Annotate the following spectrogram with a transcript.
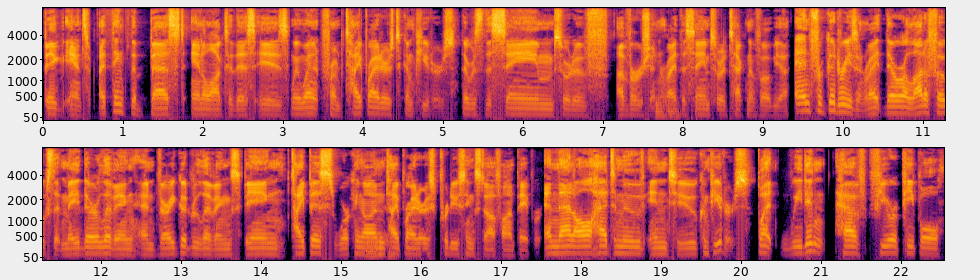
big answer. I think the best analog to this is we went from typewriters to computers. There was the same sort of aversion, Mhm. right? The same sort of technophobia. And for good reason, right? There were a lot of folks that made their living and very good livings being typists, working on Mhm. typewriters, producing stuff on paper. And that all had to move into computers. But we didn't have fewer people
